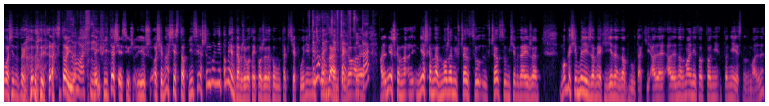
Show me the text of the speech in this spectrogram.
właśnie do tego teraz dojdę. No w tej chwili też jest już, już 18 stopni, co ja szczerze nie pamiętam, że o tej porze roku był tak ciepły. Nie, nie w tym momencie, w czerwcu, tego, ale, tak? ale mieszkam, na, mieszkam nad morzem i w czerwcu, w czerwcu mi się wydaje, że mogę się mylić, że jakiś jeden rok był taki, ale, ale normalnie to, to, nie, to nie jest normalne.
